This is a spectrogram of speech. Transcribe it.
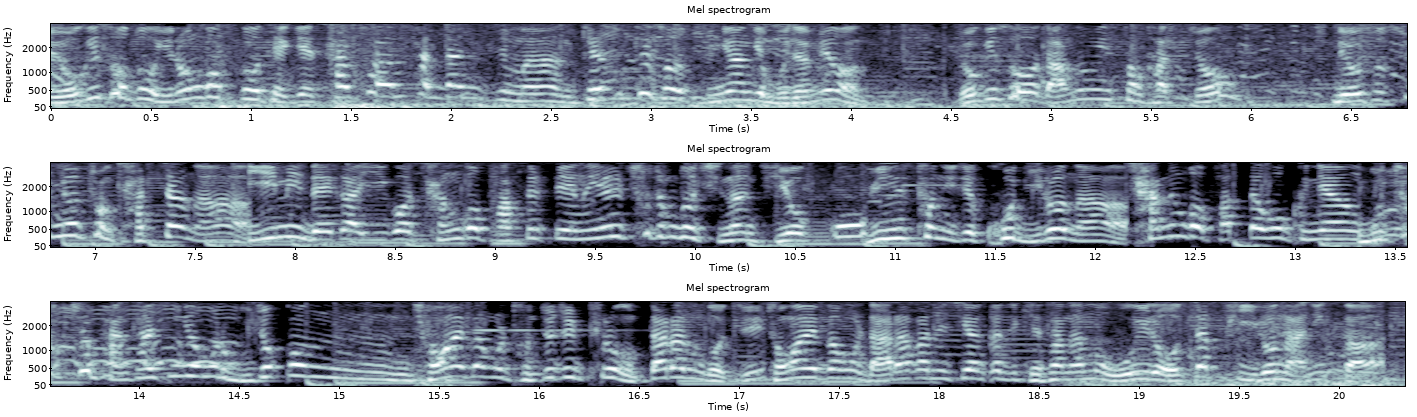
자 여기서도 이런 것도 되게 사소한 판단이지만 계속해서 중요한 게 뭐냐면 여기서 나노미스턴 갔죠? 근데 여기서 수면총 잤잖아. 이미 내가 이거 잔 거 봤을 때는 1초 정도 지난 뒤였고 윈스턴 이제 곧 일어나. 자는 거 봤다고 그냥 무척추 반사신경으로 무조건 정화의 방울 던져줄 필요는 없다라는 거지. 정화의 방울 날아가는 시간까지 계산하면 오히려 어차피 일어나니까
